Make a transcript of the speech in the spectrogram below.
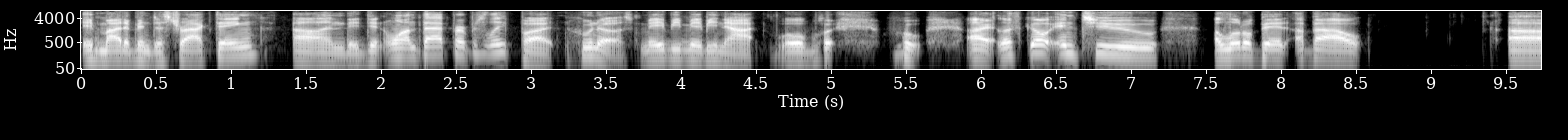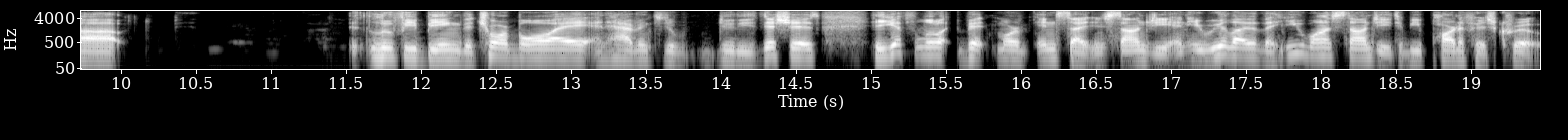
it might have been distracting uh, and they didn't want that purposely but who knows maybe maybe not well, all right let's go into a little bit about uh, Luffy being the chore boy and having to do these dishes, he gets a little bit more insight in Sanji, and he realizes that he wants Sanji to be part of his crew,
